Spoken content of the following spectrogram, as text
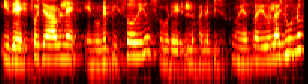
y de esto ya hablé en un episodio sobre los beneficios que me había traído el ayuno,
